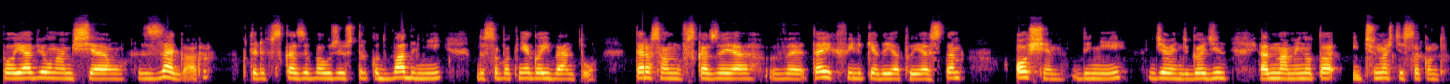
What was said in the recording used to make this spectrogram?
pojawił nam się zegar, który wskazywał, że już tylko dwa dni do sobotniego eventu. Teraz on wskazuje w tej chwili, kiedy ja tu jestem, 8 dni, 9 godzin, 1 minuta i 13 sekund.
